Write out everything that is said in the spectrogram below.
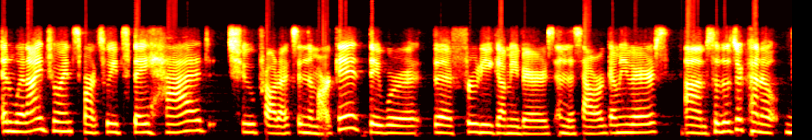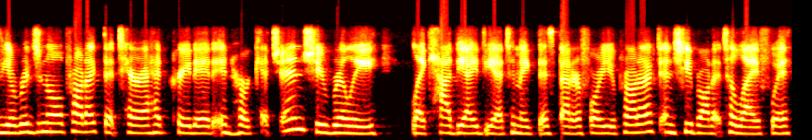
And when I joined Smart Sweets, they had two products in the market. They were the fruity gummy bears and the sour gummy bears. Um, so those are kind of the original product that Tara had created in her kitchen. She really like had the idea to make this better for you product and she brought it to life with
